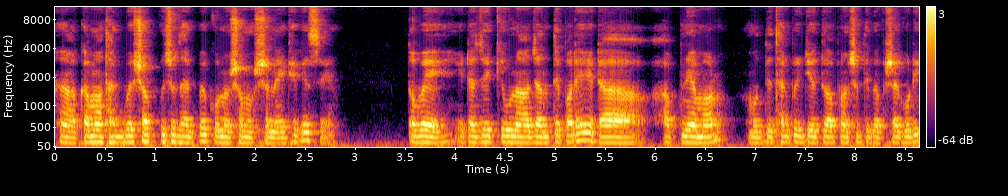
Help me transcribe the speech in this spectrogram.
হ্যাঁ কামা থাকবে, সব কিছু থাকবে, কোনো সমস্যা নেই, ঠিক আছে? তবে এটা যে কেউ না জানতে পারে, এটা আপনি আমার মধ্যে থাকবে, যেহেতু আপনার সাথে ব্যবসা করি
